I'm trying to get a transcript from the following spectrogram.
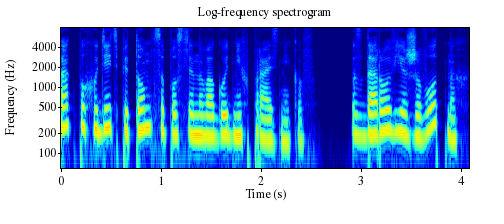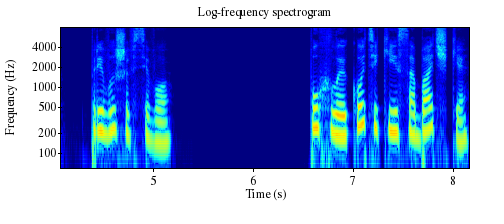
Как похудеть питомца после новогодних праздников? Здоровье животных превыше всего. Пухлые котики и собачки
